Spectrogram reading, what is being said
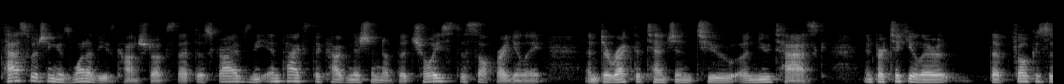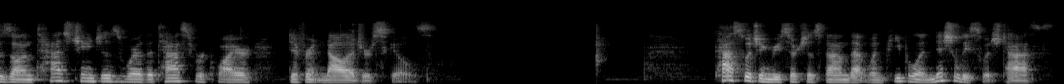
Task switching is one of these constructs that describes the impacts to cognition of the choice to self-regulate and direct attention to a new task, in particular that focuses on task changes where the tasks require different knowledge or skills. Task switching research has found that when people initially switch tasks,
